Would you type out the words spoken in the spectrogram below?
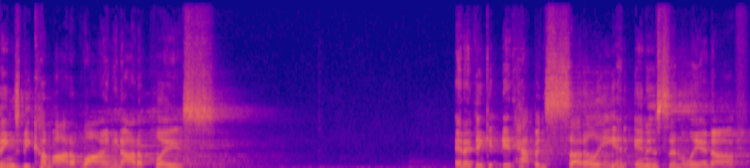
Things become out of line and out of place. And I think it happens subtly and innocently enough.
